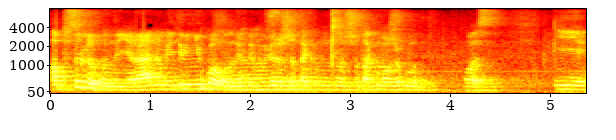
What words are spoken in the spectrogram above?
абсолютно не є реальними, і ти ніколи в них не повіриш, що так, ну, що так може бути. Ось. І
